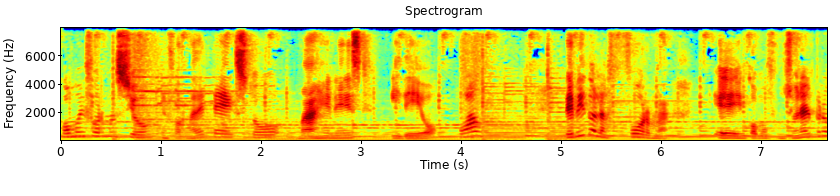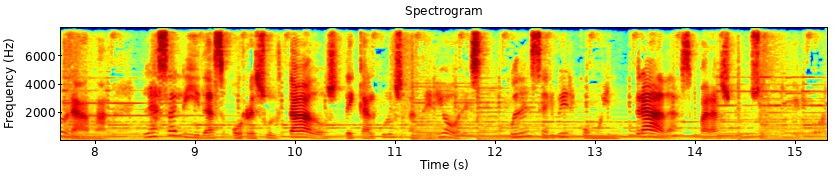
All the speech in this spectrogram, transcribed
como información en forma de texto, imágenes, video o audio. Debido a la forma en cómo funciona el programa, las salidas o resultados de cálculos anteriores pueden servir como entradas para su uso posterior.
